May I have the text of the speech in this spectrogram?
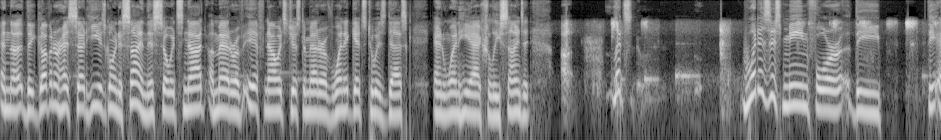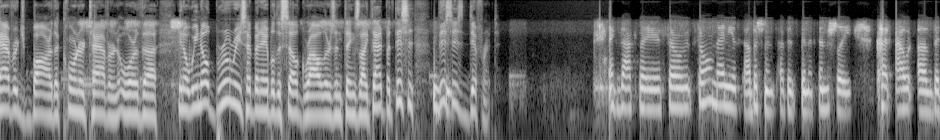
And the, the governor has said he is going to sign this, so it's not a matter of if, now it's just a matter of when it gets to his desk and when he actually signs it. Uh, let's. What does this mean for the the average bar, the corner tavern, or the you know we know breweries have been able to sell growlers and things like that, but this is this is different. Exactly. So, so many establishments have been essentially cut out of the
